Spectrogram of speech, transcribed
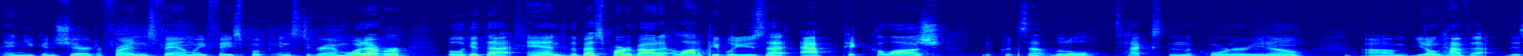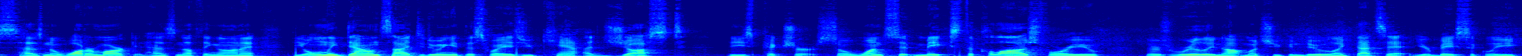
and you can share to friends, family, Facebook, Instagram, whatever. But look at that. And the best part about it, a lot of people use that app Pic Collage. It puts that little text in the corner, you know. Um, you don't have that. This has no watermark. It has nothing on it. The only downside to doing it this way is you can't adjust these pictures. So once it makes the collage for you, there's really not much you can do. Like that's it. You're basically,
